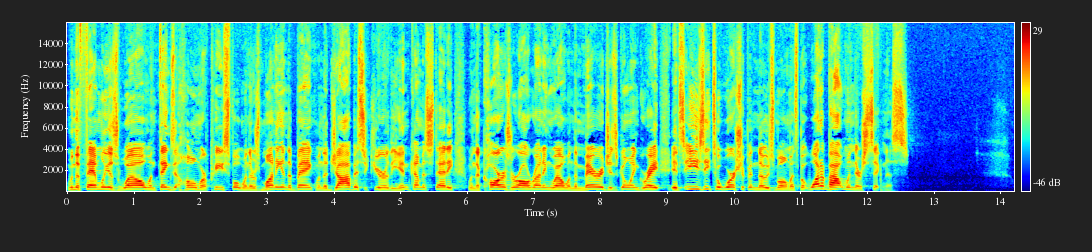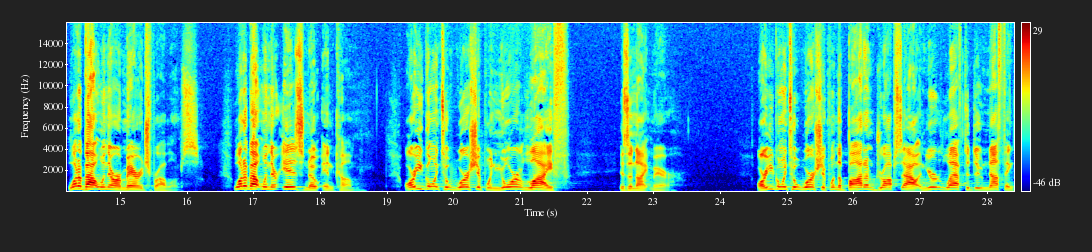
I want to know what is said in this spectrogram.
When the family is well, when things at home are peaceful, when there's money in the bank, when the job is secure, the income is steady, when the cars are all running well, when the marriage is going great, it's easy to worship in those moments. But what about when there's sickness? What about when there are marriage problems? What about when there is no income? Are you going to worship when your life is a nightmare? Are you going to worship when the bottom drops out and you're left to do nothing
